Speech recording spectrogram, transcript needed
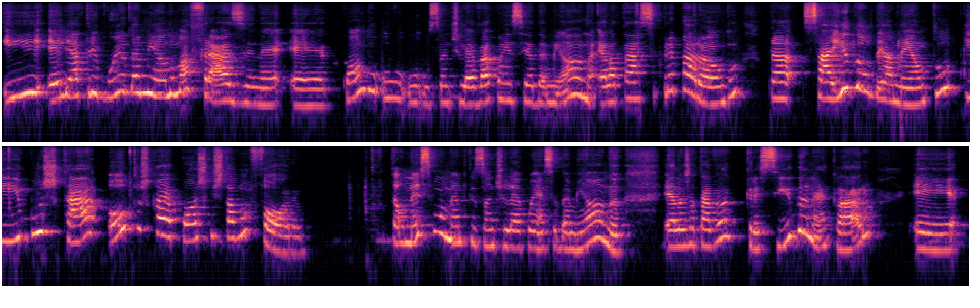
e ele atribui a Damiana uma frase, né? É, quando o, o, o Santilé vai conhecer a Damiana, ela está se preparando para sair do aldeamento e ir buscar outros caiapós que estavam fora. Então, nesse momento que o Santilé conhece a Damiana, ela já estava crescida, né? Claro, é,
